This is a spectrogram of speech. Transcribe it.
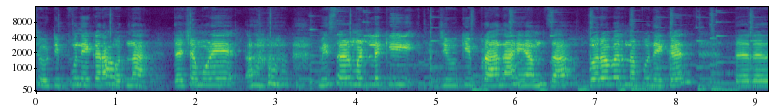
शेवटी पुणेकर आहोत ना? त्याच्यामुळे मिसळ म्हटलं की जीव की प्राण आहे आमचा. बरोबर ना पुणेकर? तर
